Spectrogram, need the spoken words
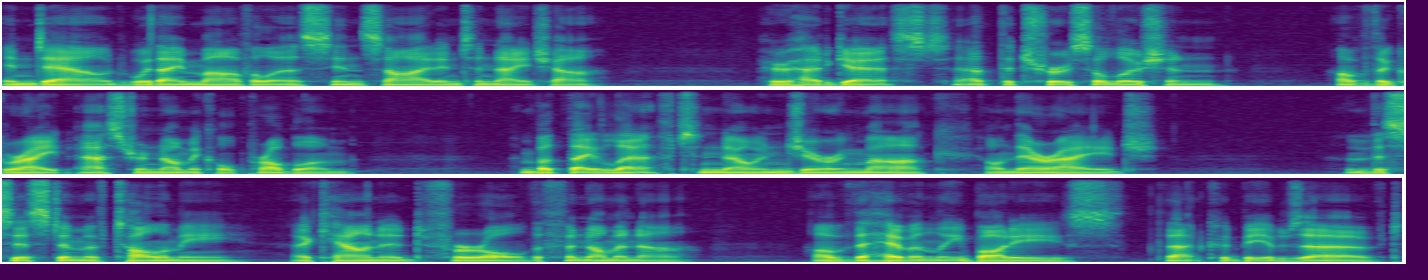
endowed with a marvellous insight into nature, who had guessed at the true solution of the great astronomical problem, but they left no enduring mark on their age. The system of Ptolemy accounted for all the phenomena of the heavenly bodies that could be observed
